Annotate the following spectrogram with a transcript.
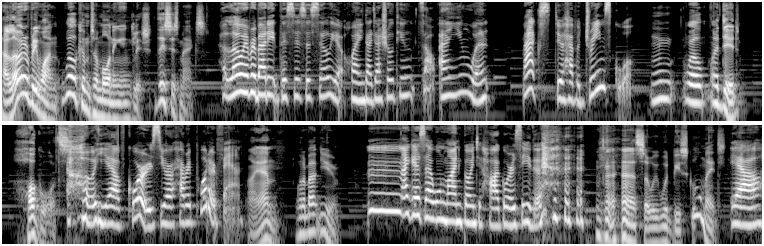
Hello, everyone. Welcome to Morning English. This is Max. Hello, everybody. This is Cecilia. 欢迎大家收听早安英文。Max, do you have a dream school? Mm, well, I did. Hogwarts. Oh yeah, of course. You're a Harry Potter fan. I am. What about you? Mm, I guess I won't mind going to Hogwarts either. so we would be schoolmates. yeah,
